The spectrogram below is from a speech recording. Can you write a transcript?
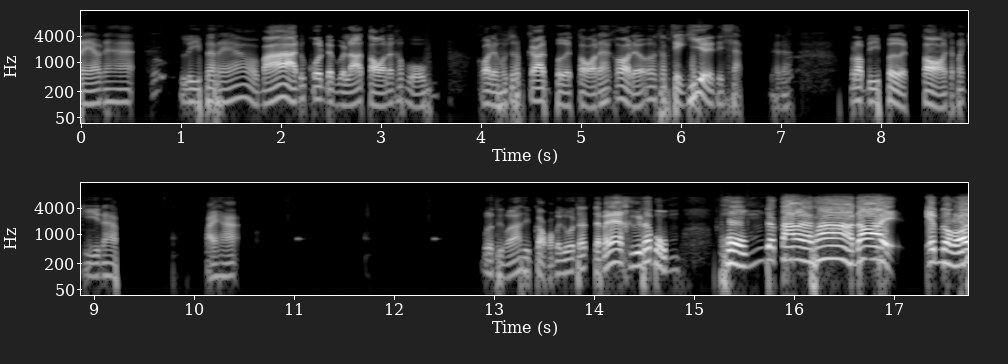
แล้วนะฮะรีไปแล้วมาทุกคนเดี๋ยวเวลาต่อแล้วครับผมก่อนเดี๋ยวผมจะทำการเปิดต่อนะก็เดี๋ยวทำเสียงเฮียอะไรในสัตว์เดี๋ยวนะ รอบนี้เปิดต่อจากเมื่อกี้นะครับ ไปฮะเปิดถึงร้อยสิบกล่องมาไม่รู้แต่แต่ไม่แน่คือถ้าผม ผมจะตั้งถ้าได้ M หนึ่งร้อย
